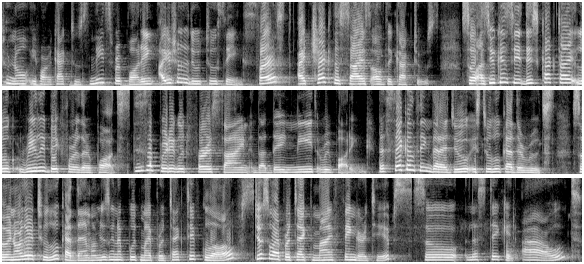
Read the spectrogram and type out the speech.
to know if our cactus needs repotting, I usually do two things. First, I check the size of the cactus. So as you can see, these cacti look really big for their pots. This is a pretty good first sign that they need repotting. The second thing that I do is to look at the roots. So in order to look at them, I'm just to put my protective gloves just so I protect my fingertips. So let's take it out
